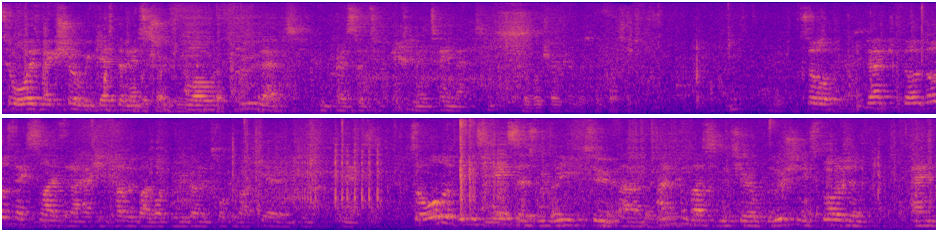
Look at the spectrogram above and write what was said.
to always make sure we get the necessary flow through that compressor to, to maintain that. So that, tho- those next slides that are actually covered by what we're going to talk about here in- next. So all of these cases would lead to um, uncombusted material pollution, explosion, and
